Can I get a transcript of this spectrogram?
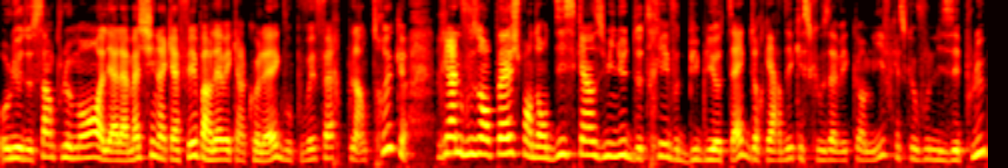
Au lieu de simplement aller à la machine à café, parler avec un collègue, vous pouvez faire plein de trucs. Rien ne vous empêche pendant 10-15 minutes de trier votre bibliothèque, de regarder qu'est-ce que vous avez comme livre, qu'est-ce que vous ne lisez plus.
